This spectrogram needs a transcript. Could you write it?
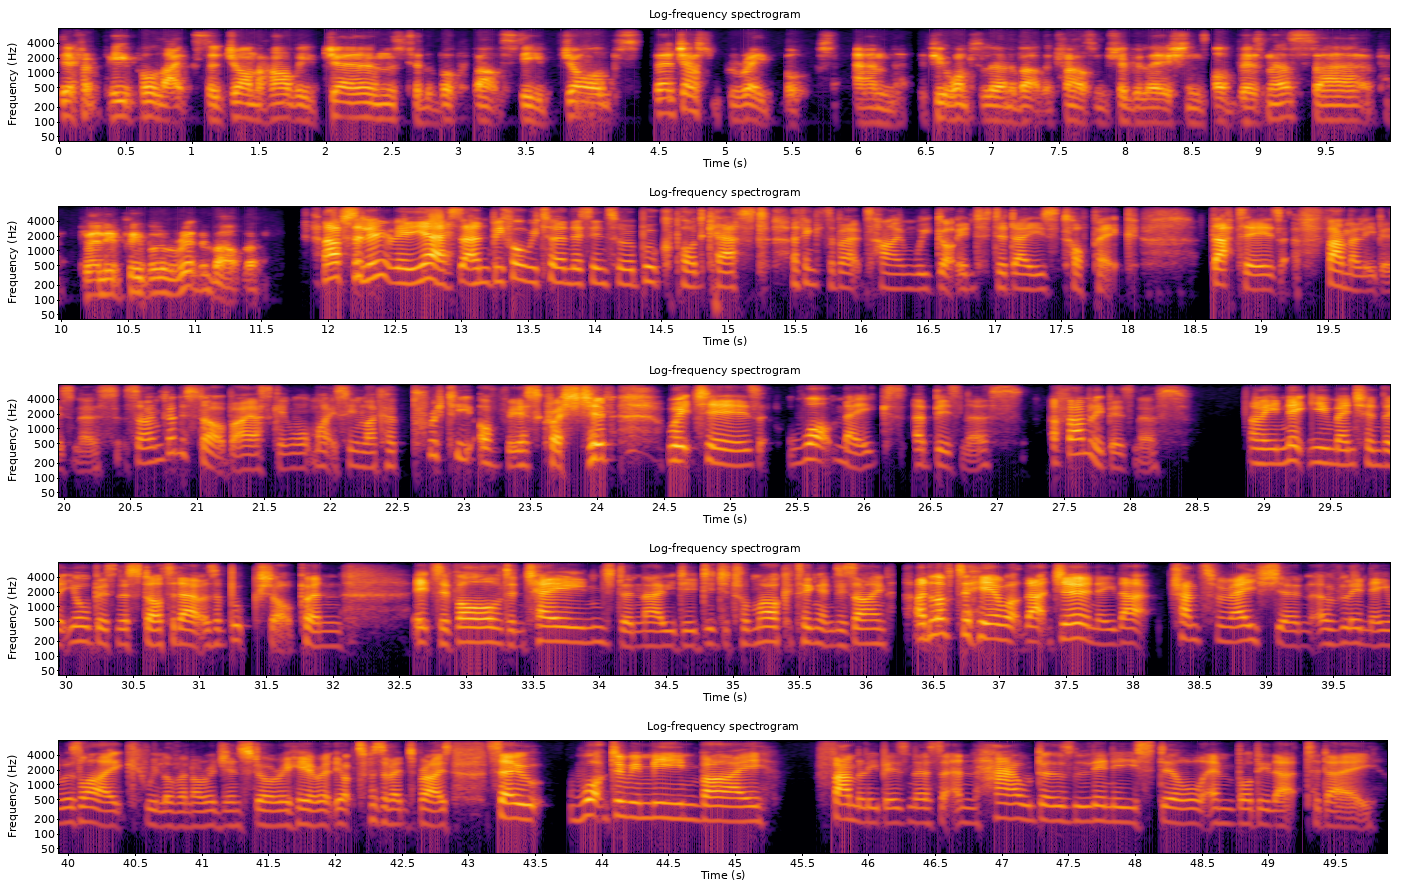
different people like Sir John Harvey Jones to the book about Steve Jobs. They're just great books. And if you want to learn about the trials and tribulations of business, uh, plenty of people have written about them. Absolutely, yes. And before we turn this into a book podcast, I think it's about time we got into today's topic that is family business. So I'm going to start by asking what might seem like a pretty obvious question, which is what makes a business a family business? I mean, Nick, you mentioned that your business started out as a bookshop and it's evolved and changed, and now you do digital marketing and design. I'd love to hear what that journey, that transformation of Linney was like. We love an origin story here at the Octopus of Enterprise. So, what do we mean by family business and how does Linney still embody that today?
